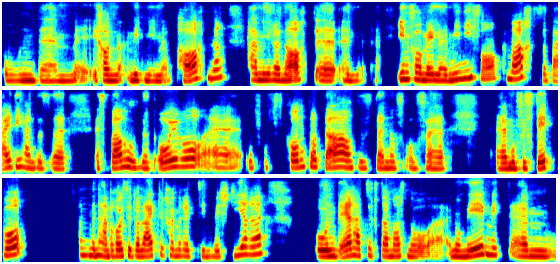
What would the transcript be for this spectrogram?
und ähm, ich habe mit meinem Partner haben wir eine Art äh, einen informellen Minifonds gemacht. Also beide haben das, äh, ein paar hundert Euro äh, auf, aufs Konto da und das dann auf, auf äh, ähm, auf ein Depot. Und dann haben wir uns überlegt, wie können wir jetzt investieren. Und er hat sich damals noch, äh, noch mehr mit, ähm,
